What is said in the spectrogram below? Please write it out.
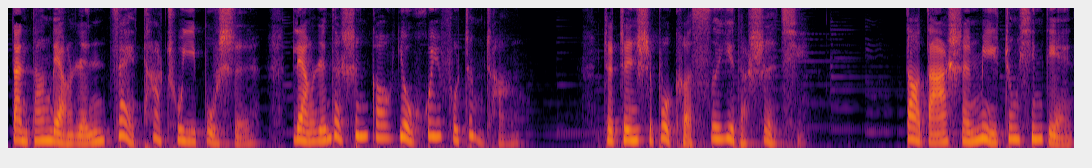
但当两人再踏出一步时，两人的身高又恢复正常，这真是不可思议的事情。到达神秘中心点，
